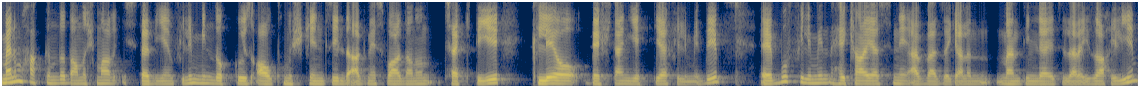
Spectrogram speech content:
Mənim haqqında danışmaq istədiyim film 1962-ci ildə Agnes Vardanın çəkdiyi Cleo 5-dən 7-yə filmidir. E, bu filmin hekayəsini əvvəlcə gəlin mən dinləyicilərə izah eləyim.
